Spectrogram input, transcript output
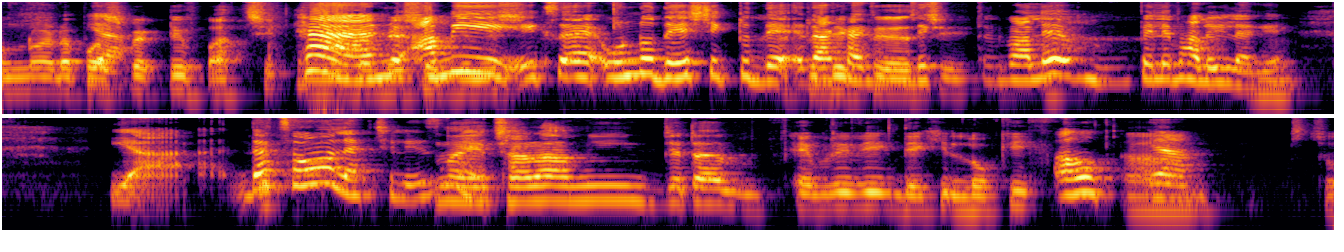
অন্য একটা পার্সপেক্টিভ পাচ্ছি। হ্যাঁ আমি অন্য দেশ একটু দেখা দেখতে পারলে পেলে ভালোই লাগে। ইয়া দ্যাটস অল অ্যাকচুয়ালি না এছাড়া আমি যেটা এভরি উইক দেখি লোকি yeah. তো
